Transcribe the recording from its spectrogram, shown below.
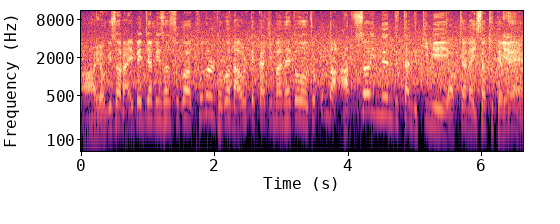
아, 여기서 라이 벤자민 선수가 코너를 돌아 나올 때까지만 해도 조금 더 앞서 있는 듯한 느낌이 없잖아 있었기 때문에 예.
